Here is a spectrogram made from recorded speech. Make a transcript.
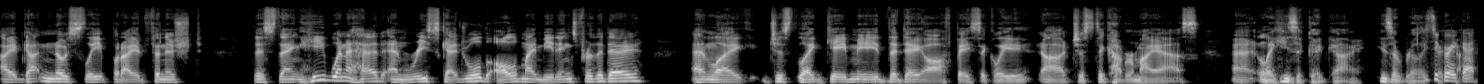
I had gotten no sleep, but I had finished this thing. He went ahead and rescheduled all of my meetings for the day and like just like gave me the day off basically uh, just to cover my ass. Uh, like he's a good guy. He's a really he's a great guy.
